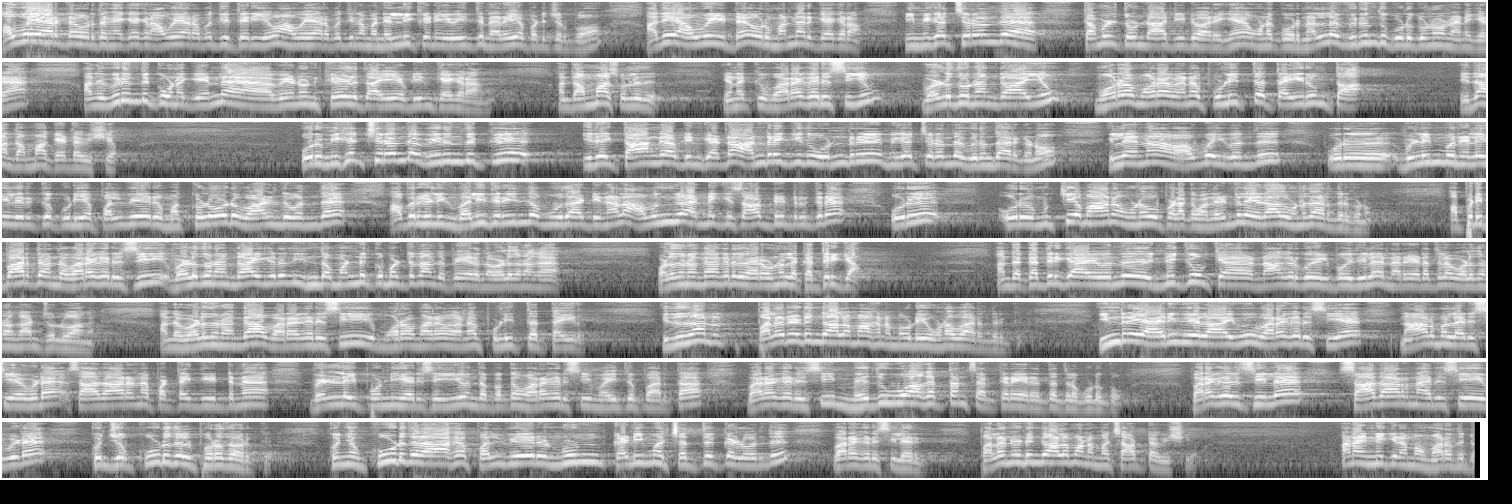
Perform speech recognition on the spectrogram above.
ஔவையார்கிட்ட ஒருத்தங்க கேட்குறான் ஔவையாரை பற்றி தெரியும் ஔவையாரை பற்றி நம்ம நெல்லிக்கனியை வைத்து நிறைய படிச்சிருப்போம். அதே ஔவையிட்ட ஒரு மன்னர் கேட்குறான் நீ மிகச்சிறந்த தமிழ் தொண்டு ஆட்டிட்டு வரீங்க உனக்கு ஒரு நல்ல விருந்து கொடுக்கணும்னு நினைக்கிறேன். அந்த விருந்துக்கு உனக்கு என்ன வேணும்னு கேளு தாயே அப்படின்னு கேட்குறாங்க அந்த அம்மா சொல்லுது எனக்கு வரகரிசியும் வழுதுணங்காயும் முறை முறை வேண புளித்த தயிரும் தா. இதுதான் அந்த அம்மா கேட்ட விஷயம். ஒரு மிகச்சிறந்த விருந்துக்கு இதை தாங்க அப்படின்னு கேட்டால் அன்றைக்கு இது ஒன்று மிகச்சிறந்த விருந்தாக இருக்கணும். இல்லைன்னா ஔவை வந்து ஒரு விளிம்பு நிலையில் இருக்கக்கூடிய பல்வேறு மக்களோடு வாழ்ந்து வந்த அவர்களின் வலி தெரிந்த மூதாட்டினால் அவங்க அன்னைக்கு சாப்பிட்டுட்டு இருக்கிற ஒரு ஒரு முக்கியமான உணவு பழக்கம். அந்த ரெண்டில் ஏதாவது ஒன்று தான் இருந்திருக்கணும். அப்படி பார்த்த அந்த வரகரிசி வழுதுணங்காய்ங்கிறது இந்த மண்ணுக்கு மட்டும்தான் அந்த பேர். அந்த வழுதுணங்காய் வழுதுணங்காய்ங்கிறது வேற ஒன்றும் இல்லை கத்திரிக்காய். அந்த கத்திரிக்காயை வந்து இன்றைக்கும் கே நாகர்கோவில் பகுதியில் நிறைய இடத்துல வழுதுணங்கான்னு சொல்லுவாங்க. அந்த வழுதுணங்கா வரகரிசி முற மரவன புளித்த தயிர். இதுதான் பல நெடுங்காலமாக நம்முடைய உணவாக இருந்திருக்கு. இன்றைய அறிவியல் ஆய்வு வரகரிசியை நார்மல் அரிசியை விட சாதாரண பட்டை தீட்டின வெள்ளை பொன்னி அரிசியையும் இந்த பக்கம் வரகரிசியும் வைத்து பார்த்தா வரகரிசி மெதுவாகத்தான் சர்க்கரை ரத்தத்தில் கொடுக்கும். வரகரிசியில் சாதாரண அரிசியை விட கொஞ்சம் கூடுதல் புரதம் இருக்குது கொஞ்சம் கூடுதலாக பல்வேறு நுண் கனிம சத்துக்கள் வந்து வரகரிசியில் இருக்குது பல நெடுங்காலமாக நம்ம சாப்பிட்ட விஷயம். ஆனால் இன்றைக்கி நம்ம மறந்துட்டோம்.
